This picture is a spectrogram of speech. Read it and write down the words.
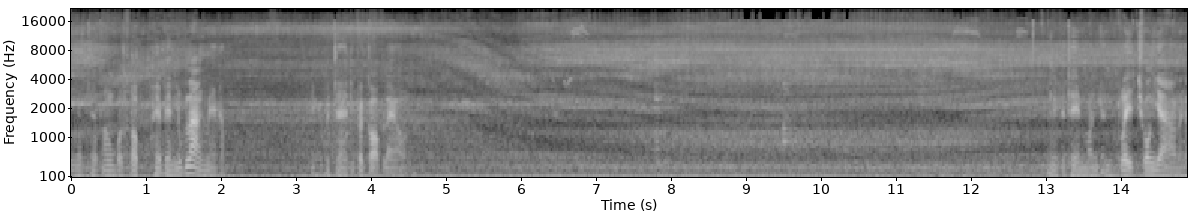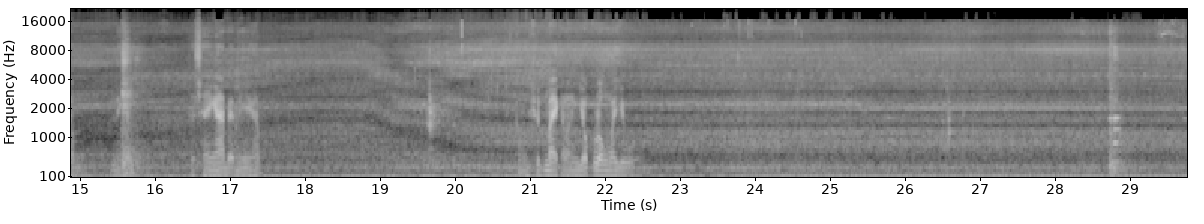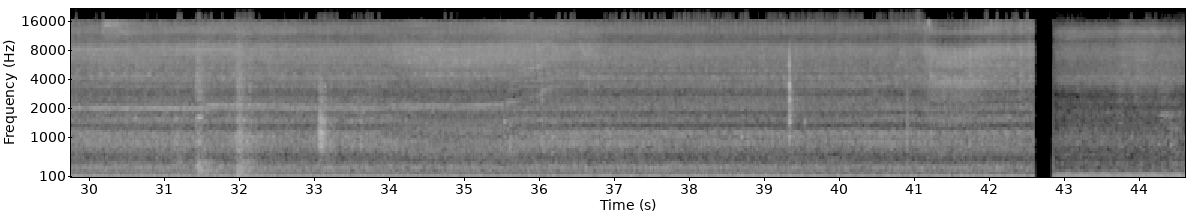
นี่ครับจะต้องประกอบให้เป็นรูปร่างเนี่ยครับนี่คือปัจจัยที่ประกอบแล้วนี่ก็เทนมอนกันเกรดช่วงยาวนะครับนี่ครับจะใช้งานแบบนี้ครับของชุดใหม่กำลังยกลงมาอยู่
